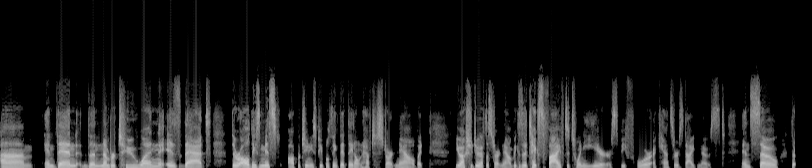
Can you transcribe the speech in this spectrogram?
Um, and then the number two one is that there are all these missed opportunities. People think that they don't have to start now, but you actually do have to start now because it takes five to 20 years before a cancer is diagnosed. And so the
